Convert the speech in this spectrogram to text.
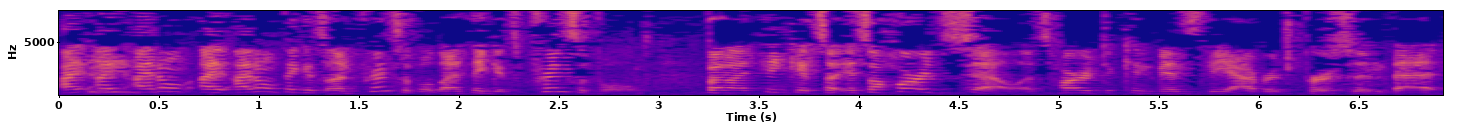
I, I, I don't I, I don't think it's unprincipled. I think it's principled. But I think it's a, it's a hard sell. It's hard to convince the average person that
